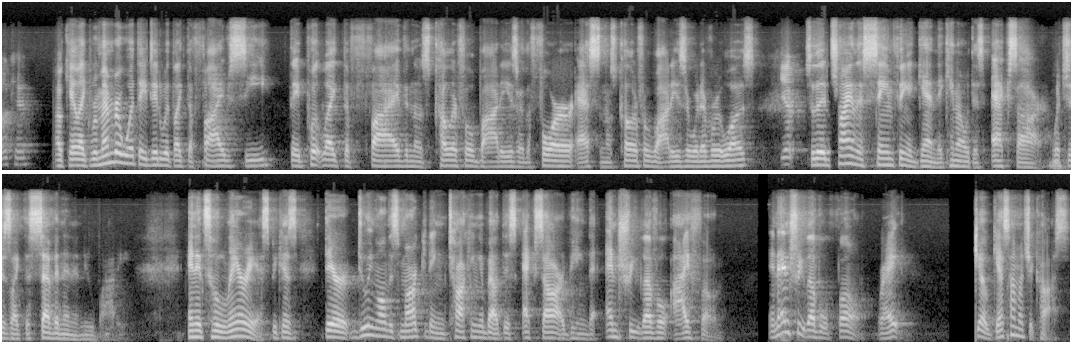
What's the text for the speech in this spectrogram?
okay. Okay, like remember what they did with like the 5C? They put like the 5 in those colorful bodies or the 4S in those colorful bodies or whatever it was. Yep. So they're trying the same thing again. They came out with this XR, which is like the 7 in a new body. And it's hilarious because they're doing all this marketing talking about this XR being the entry level iPhone. An entry level phone, right? Joe, guess how much it costs?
